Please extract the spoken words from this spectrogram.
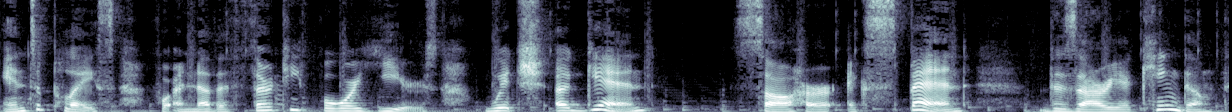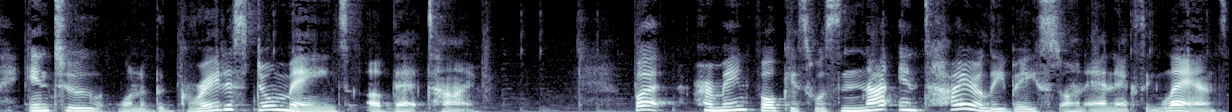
into place for another 34 years, which again saw her expand the Zaria kingdom into one of the greatest domains of that time. But her main focus was not entirely based on annexing lands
